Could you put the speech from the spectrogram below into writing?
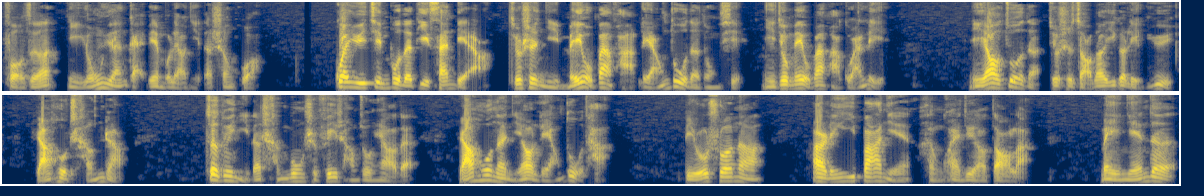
否则你永远改变不了你的生活。关于进步的第三点啊，就是你没有办法量度的东西，你就没有办法管理。你要做的就是找到一个领域，然后成长，这对你的成功是非常重要的。然后呢，你要量度它。比如说呢，二零一八年很快就要到了，每年的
